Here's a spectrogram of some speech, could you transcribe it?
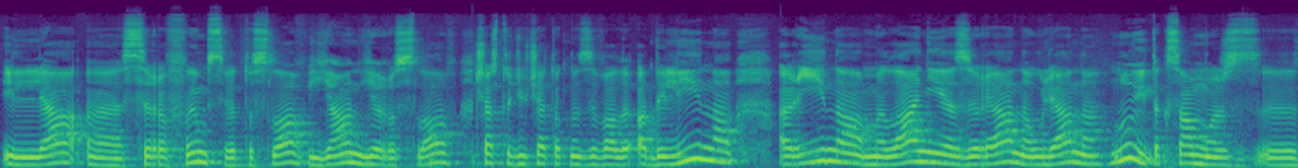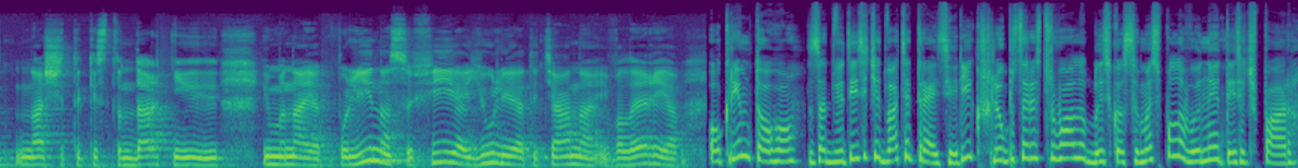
Ілля, е, Серафим, Святослав, Ян, Ярослав. Часто дівчаток називали Аделіна, Аріна, Меланія, Зоряна, Уляна. Ну і так само е, наші такі стандартні імена, як Поліна, Софія, Юлія, Тетяна і Валерія. Окрім того, за 2023 рік шлюб зареєстрували близько 7,5 тисяч пар.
